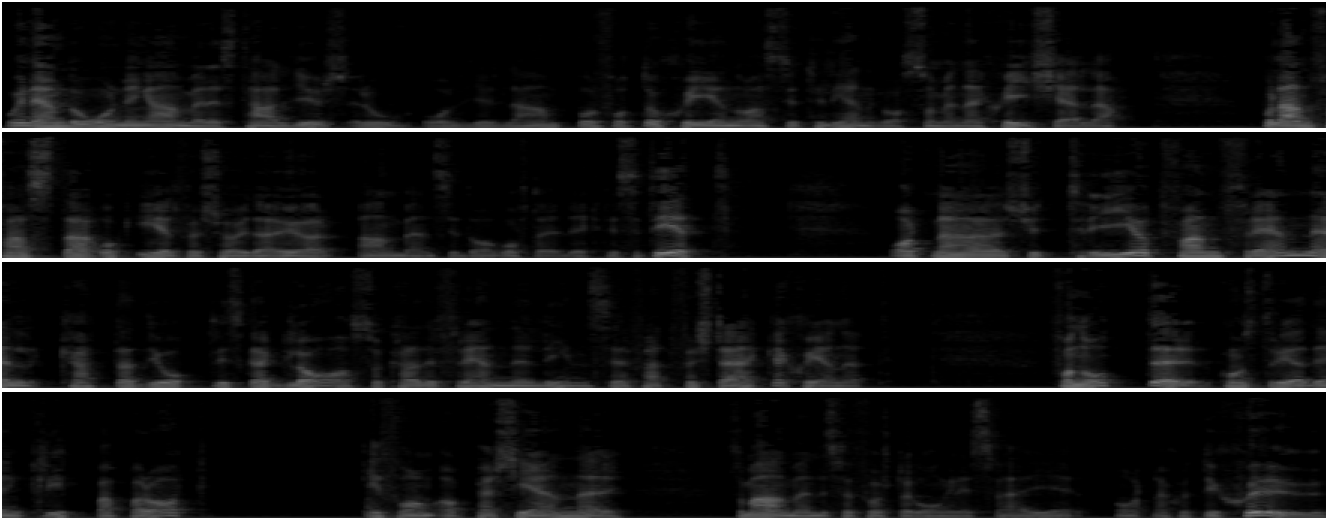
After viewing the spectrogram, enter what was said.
Och i nämnd ordning användes talljus, rovoljelampor, fotogen och acetylengas som energikälla. På landfasta och elförsörjda öar används idag ofta elektricitet. 1823 uppfann Fresnel katadioptriska glas, så kallade Fresnel-linser för att förstärka skenet. Von Otter konstruerade en klippapparat i form av persienner som användes för första gången i Sverige 1877.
